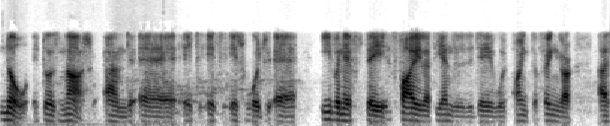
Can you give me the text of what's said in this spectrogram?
No, it does not, and uh, it it it would uh, even if the file at the end of the day would point the finger at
